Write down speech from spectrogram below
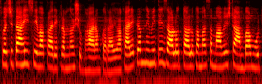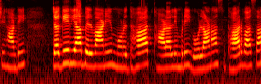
સ્વચ્છતા હી સેવા કાર્યક્રમનો શુભારંભ કરાયો. આ કાર્યક્રમ નિમિત્તે ઝાલોદ તાલુકામાં સમાવિષ્ટ આંબા, મોટી હાંડી ડગેરિયા બેલવાણી, મુણધા, થાળા લીમડી ગોલાણા, સુધારવાસા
